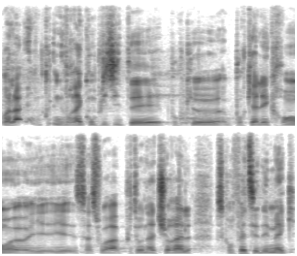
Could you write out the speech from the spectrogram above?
voilà, une, vraie complicité pour que pour qu'à l'écran, euh, ça soit plutôt naturel. Parce qu'en fait, c'est des mecs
